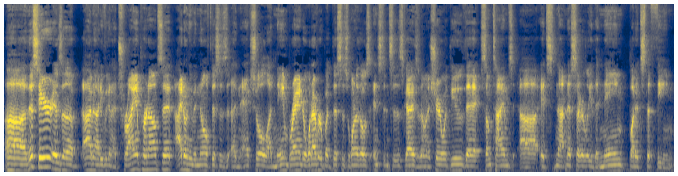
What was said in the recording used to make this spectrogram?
Uh, this here is a, I'm not even going to try and pronounce it. I don't even know if this is an actual uh, name brand or whatever, but this is one of those instances, guys, that I'm going to share with you that sometimes uh, it's not necessarily the name, but it's the theme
